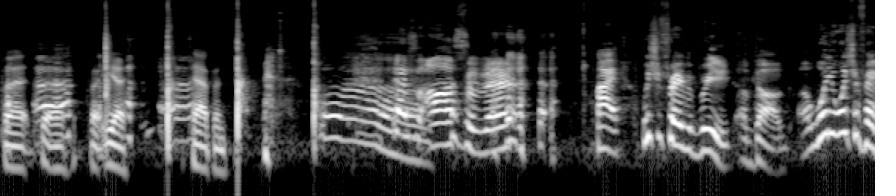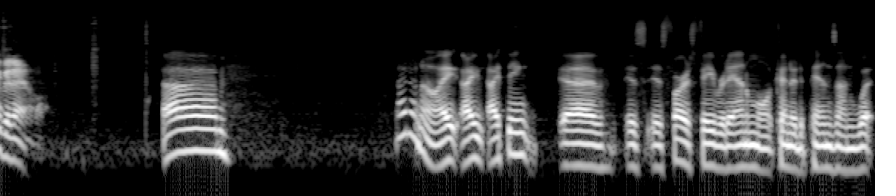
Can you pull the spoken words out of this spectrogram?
but uh, but yes, it's happened. That's awesome, man. All right, what's your favorite breed of dog? Uh, what, what's your favorite animal? Um, I don't know. I I, I think uh, as as far as favorite animal, it kind of depends on what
